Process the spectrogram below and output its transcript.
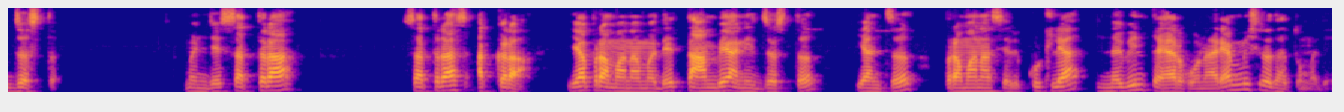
जस्त. म्हणजे सतरा सतरा अकरा या प्रमाणामध्ये तांबे आणि जस्त यांचं प्रमाण असेल. कुठल्या नवीन तयार होणाऱ्या मिश्र धातूमध्ये.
